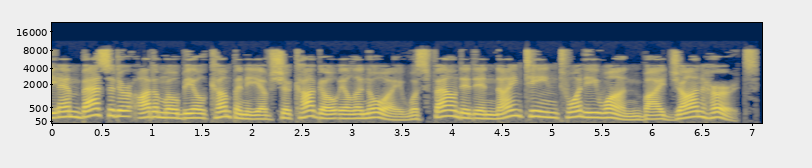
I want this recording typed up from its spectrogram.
The Ambassador Automobile Company of Chicago, Illinois was founded in 1921 by John Hertz.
